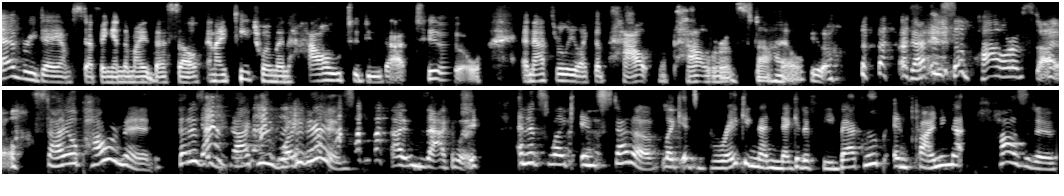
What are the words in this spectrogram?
every day i'm stepping into my best self. And i teach women how to do that too. And that's really like the power the power of style you know that is the power of style. Style powerment. That is yes, exactly, exactly what it is. exactly. And it's like instead of like it's breaking that negative feedback loop and finding that positive.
